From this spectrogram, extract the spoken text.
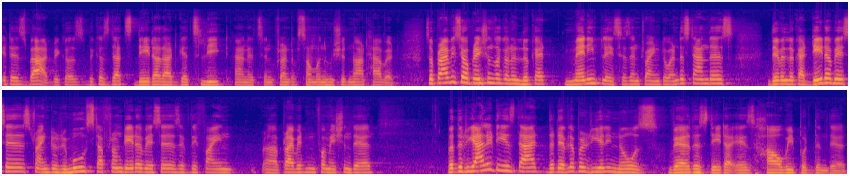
it is bad because because that's data that gets leaked and it's in front of someone who should not have it. So privacy operations are going to look at many places and trying to understand this. They will look at databases, trying to remove stuff from databases if they find uh, private information there. But the reality is that the developer really knows where this data is, how we put them there.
